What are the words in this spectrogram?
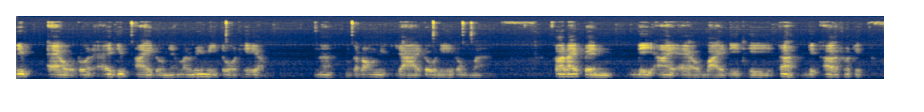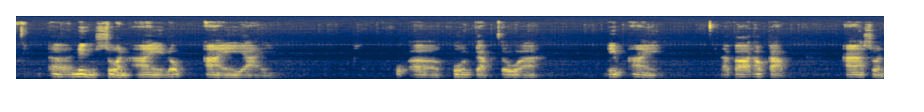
diff l ตัวไอ diff i ตัวนี้มันไม่มีตัวเทียบนะมันก็ต้องย้ายตัวนี้ลงมา ก็ได้เป็น dil by dt เออเออโทษทีเอ่อหนึ่งส่วน i ลบ i ใหญ่เอ่อคูณกับตัว diff i แล้วก็เท่ากับ r ส่วน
